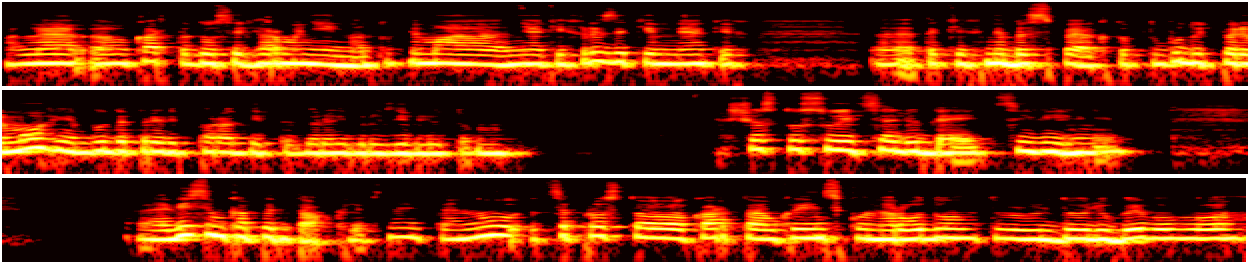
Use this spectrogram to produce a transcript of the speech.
Але е, карта досить гармонійна. Тут немає ніяких ризиків, ніяких е, таких небезпек. Тобто будуть перемоги і буде привід порадити, дорогі друзі, в лютому. Що стосується людей, цивільні. Е, Вісімка пентаклів, знаєте, ну це просто карта українського народу, трудолюбивого,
